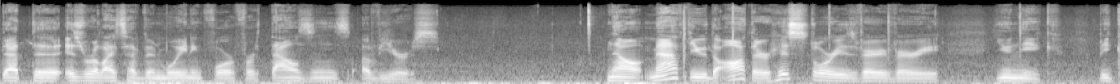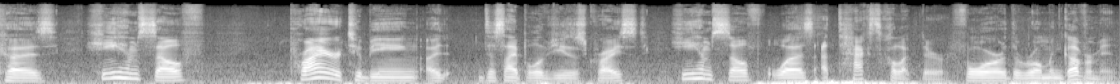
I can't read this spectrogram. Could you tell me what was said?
that the Israelites have been waiting for for thousands of years. Now, Matthew, the author, his story is very, very unique because he himself, prior to being a disciple of Jesus Christ, he himself was a tax collector for the Roman government.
